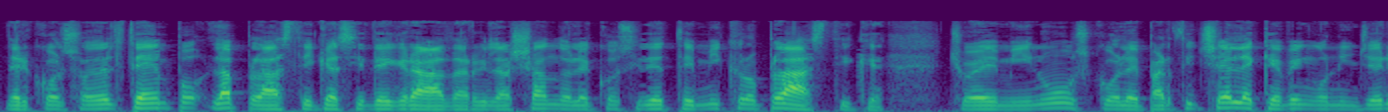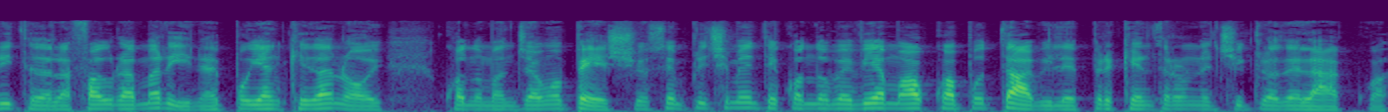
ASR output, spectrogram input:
Nel corso del tempo la plastica si degrada, rilasciando le cosiddette microplastiche, cioè minuscole particelle che vengono ingerite dalla fauna marina e poi anche da noi quando mangiamo pesce o semplicemente quando beviamo acqua potabile perché entrano nel ciclo dell'acqua.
